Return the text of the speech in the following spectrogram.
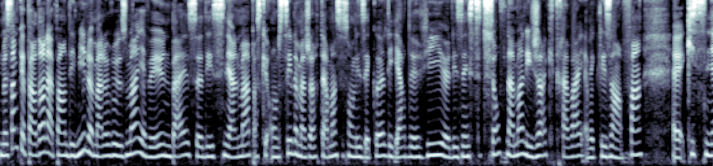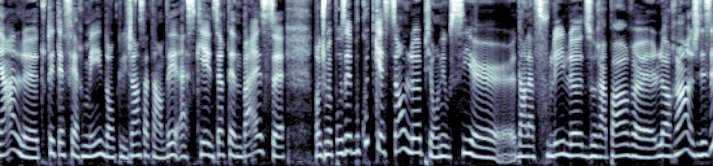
il me semble que pendant la pandémie, là, malheureusement, il y avait eu une baisse des signalements parce qu'on le sait, là, majoritairement, ce sont les écoles, les garderies, euh, les institutions, finalement, les gens qui travaillent avec les enfants euh, qui signalent. Euh, tout était fermé, donc les gens s'attendaient à ce qu'il y ait une certaine baisse. donc, je me posais beaucoup de questions, là, puis on est aussi dans la foulée là, du rapport Laurent. J'ai décidé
